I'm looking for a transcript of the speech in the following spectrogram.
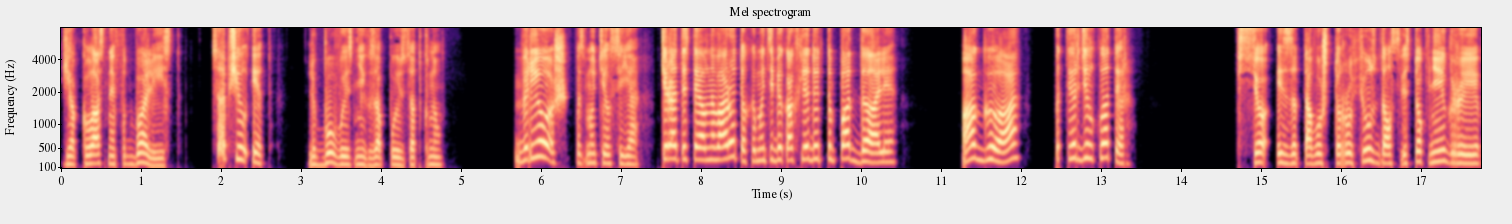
«Я классный футболист», — сообщил Эд. «Любого из них за пояс заткну». «Врешь!» — возмутился я. «Вчера ты стоял на воротах, и мы тебе как следует нападали». «Ага», — подтвердил Клотер. «Все из-за того, что Руфюз дал свисток вне игры»,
